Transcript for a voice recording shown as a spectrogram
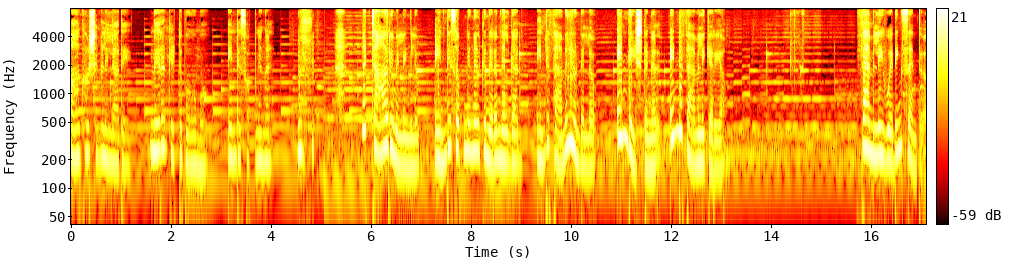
ആഘോഷങ്ങളില്ലാതെ നിറം കെട്ടുപോകുമോ എന്റെ സ്വപ്നങ്ങൾ? മറ്റാരുമില്ലെങ്കിലും എന്റെ സ്വപ്നങ്ങൾക്ക് നിറം നൽകാൻ എന്റെ ഫാമിലി ഉണ്ടല്ലോ. എന്റെ ഇഷ്ടങ്ങൾ എന്റെ ഫാമിലിക്കറിയാം ഫാമിലി വെഡിങ് സെന്റർ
